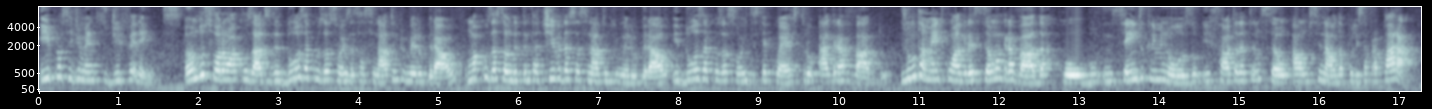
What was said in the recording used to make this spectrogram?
e procedimentos diferentes. Ambos foram acusados de duas acusações de assassinato em primeiro grau, uma acusação de tentativa de assassinato em primeiro grau e duas acusações de sequestro agravado, juntamente com agressão agravada, roubo, incêndio criminoso e falta de atenção a um sinal da polícia para parar.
